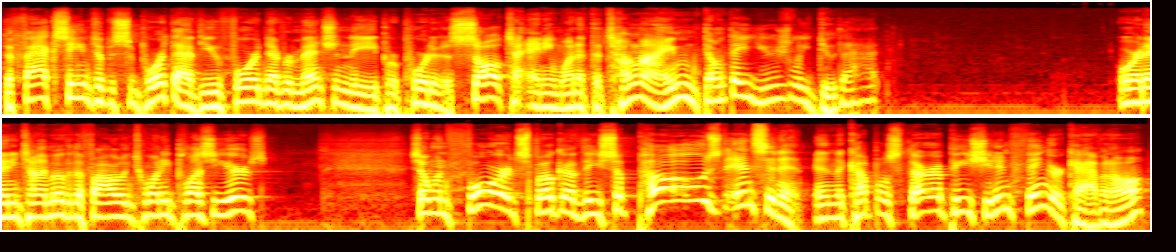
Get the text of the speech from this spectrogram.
The facts seem to support that view. Ford never mentioned the purported assault to anyone at the time. Don't they usually do that? Or at any time over the following 20 plus years? So when Ford spoke of the supposed incident in the couple's therapy, she didn't finger Kavanaugh.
